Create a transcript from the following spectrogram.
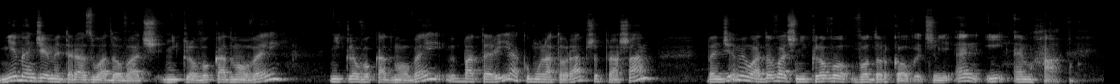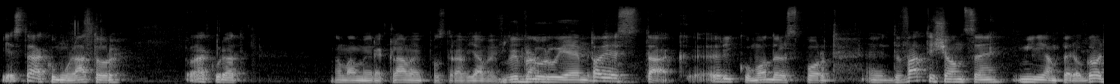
Nie będziemy teraz ładować niklowo-kadmowej, niklowo-kadmowej baterii, akumulatora, przepraszam. Będziemy ładować niklowo-wodorkowy, czyli NIMH. Jest to akumulator, to akurat no mamy reklamę, pozdrawiamy. Witka. Wyblurujemy. To jest tak, Riku Model Sport 2000 mAh,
